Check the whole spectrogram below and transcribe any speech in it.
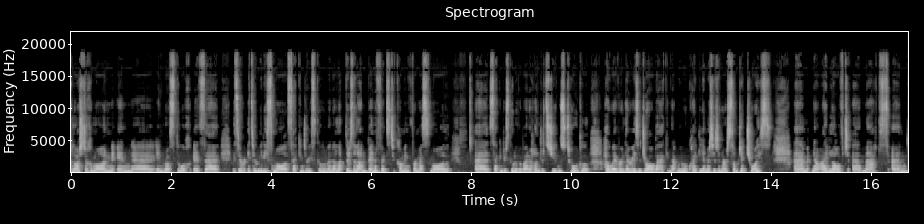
Coláiste Chomáin in uh, in Ros Dumhach it's a it's a it's a really small secondary school, and a lot, there's a lot of benefits to coming from a small uh, secondary school of about 100 students total. However, there is a drawback in that we were quite limited in our subject choice. Um, now, I loved uh, maths, and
